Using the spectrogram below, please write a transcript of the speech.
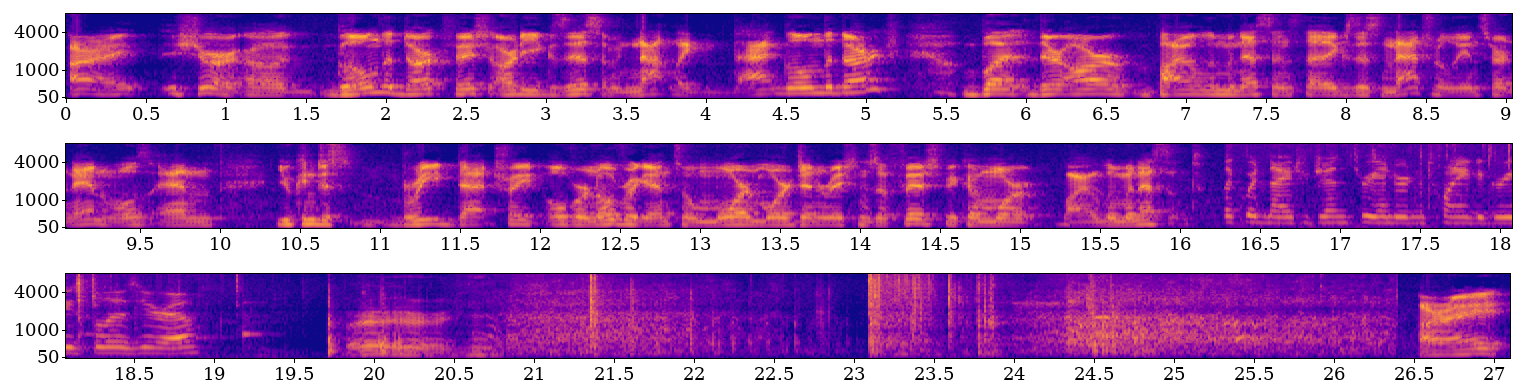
All right, sure. Uh, glow in the dark fish already exists. I mean, not like that glow in the dark, but there are bioluminescence that exists naturally in certain animals, and you can just breed that trait over and over again so more and more generations of fish become more bioluminescent. Liquid nitrogen, 320 degrees below zero. Brr. All right,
